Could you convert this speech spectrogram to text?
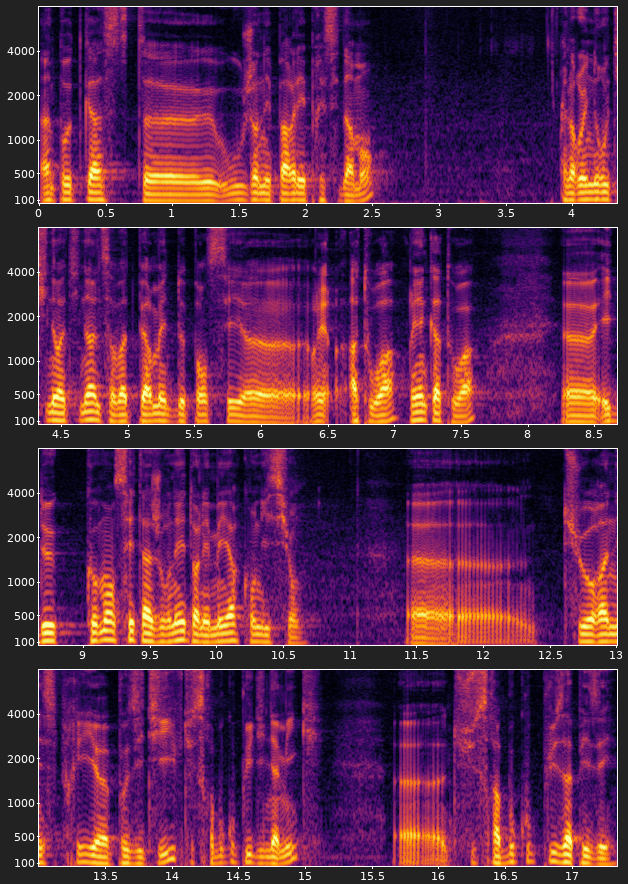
un podcast euh, où j'en ai parlé précédemment. Alors, une routine matinale, ça va te permettre de penser à toi, rien qu'à toi, et de commencer ta journée dans les meilleures conditions. tu auras un esprit positif, tu seras beaucoup plus dynamique, tu seras beaucoup plus apaisé.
